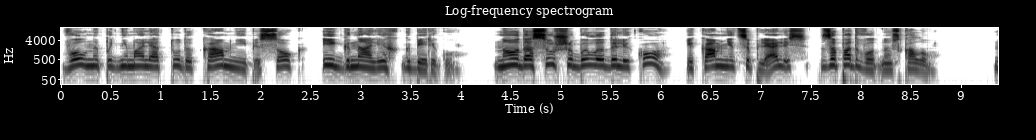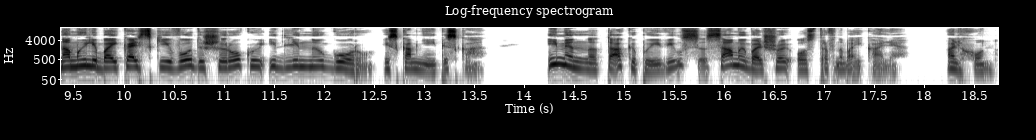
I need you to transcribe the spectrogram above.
Волны поднимали оттуда камни и песок и гнали их к берегу. Но до суши было далеко, и камни цеплялись за подводную скалу. Намыли байкальские воды широкую и длинную гору из камней и песка. Именно так и появился самый большой остров на Байкале — Альхон.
